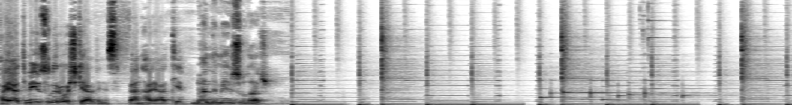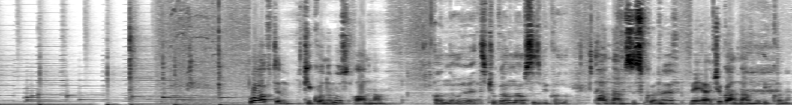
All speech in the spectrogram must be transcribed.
Hayati Mevzulara hoş geldiniz. Ben Hayati. Ben de Mevzular. Bu haftaki konumuz anlam. Anlam evet. Çok anlamsız bir konu. Anlamsız konu veya çok anlamlı bir konu.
